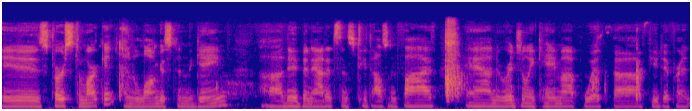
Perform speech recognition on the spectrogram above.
is first to market and the longest in the game. Uh, they've been at it since 2005 and originally came up with uh, a few different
